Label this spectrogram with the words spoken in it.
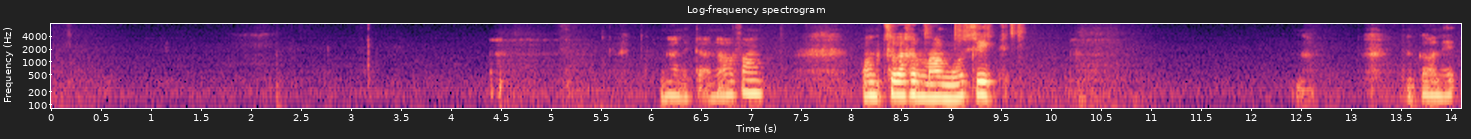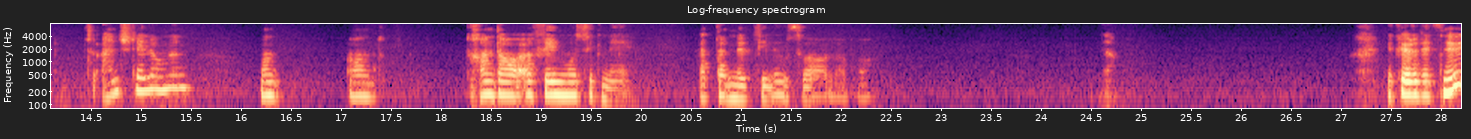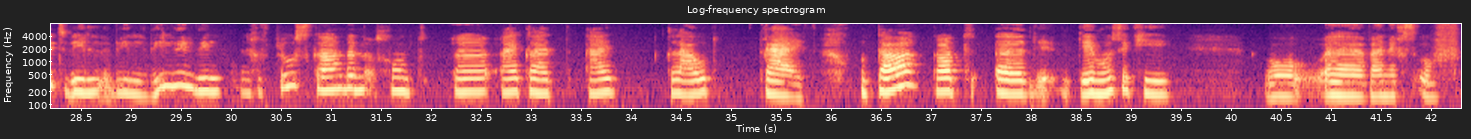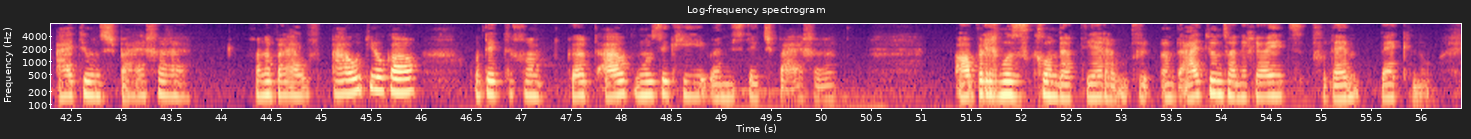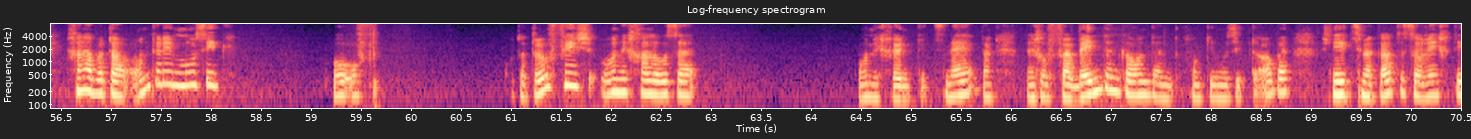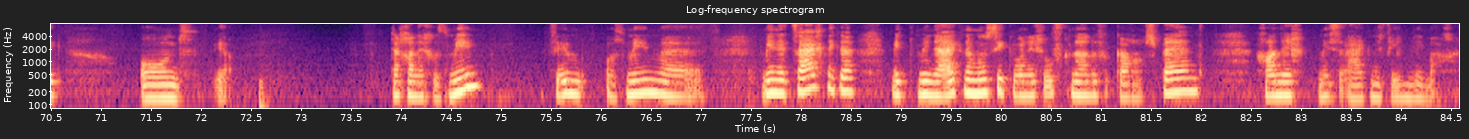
Dann habe ich da einen Anfang und suche mal Musik. Dann gehe ich zu Einstellungen und, und kann da eine Filmmusik nehmen hat dann nicht viel Auswahl, aber Ihr hört jetzt nicht, weil, weil, weil, weil, weil, wenn ich auf Plus gehe, dann kommt äh, iCloud, iCloud Drive. Und da geht äh, die, die Musik hin, wo, äh, wenn ich es auf iTunes speichere. Ich kann aber auch auf Audio gehen und dort kommt, geht auch die Musik hin, wenn ich es dort speichere. Aber ich muss es konvertieren. Und iTunes habe ich ja jetzt von dem weggenommen. Ich habe aber da andere Musik, die auf oder drauf ist, die ich hören kann, und ich könnte jetzt nehmen. Wenn ich auf Verwenden gehe, dann kommt die Musik da runter, schneidet es mir gerade so richtig und ja. Dann kann ich aus meinem Film, aus meinem äh, meine Zeichnungen mit meiner eigenen Musik, die ich aufgenommen habe für GarageBand, kann ich mein eigenes Film machen.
